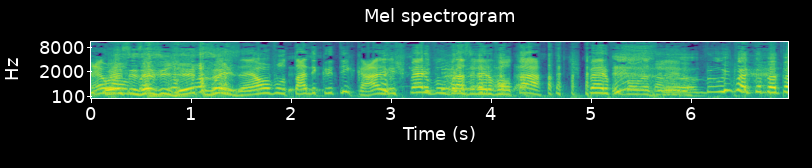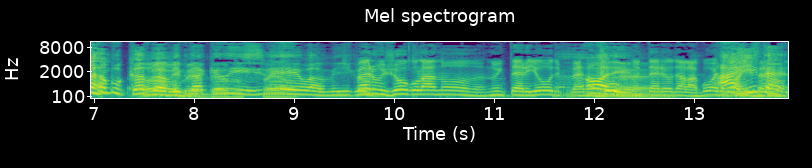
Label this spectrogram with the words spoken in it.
É Com uma- esses exigentes, hein? Pois é, é uma vontade de criticar. Eu espero o brasileiro voltar. Espero o futebol brasileiro. O Impacto pernambucano, Oh, meu amigo. meu daquele. Meu amigo. Espero um jogo lá no, no interior de Pernambuco, Olha, no interior de Alagoas, no A Inter,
